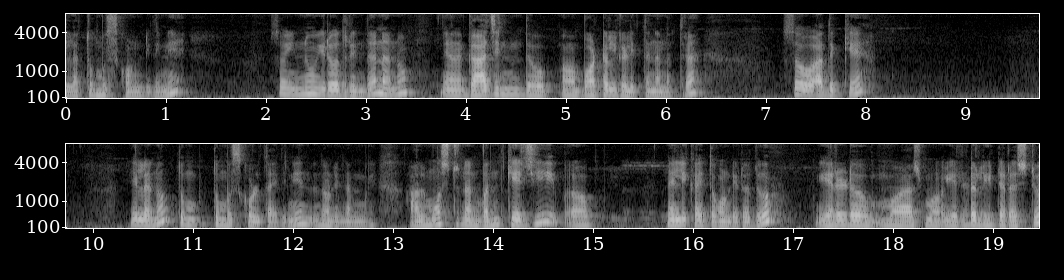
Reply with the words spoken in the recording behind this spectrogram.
ಎಲ್ಲ ತುಂಬಿಸ್ಕೊಂಡಿದ್ದೀನಿ. ಸೊ ಇನ್ನೂ ಇರೋದ್ರಿಂದ ನಾನು ಗಾಜಿನದು ಬಾಟಲ್ಗಳಿತ್ತು ನನ್ನ ಹತ್ರ. ಸೊ ಅದಕ್ಕೆ ಎಲ್ಲನೂ ತುಂಬ, ತುಂಬಿಸ್ಕೊಳ್ತಾ ಇದ್ದೀನಿ. ನೋಡಿ ನಮಗೆ ಆಲ್ಮೋಸ್ಟ್ ನಾನು ಒಂದು ಕೆ ಜಿ ನೆಲ್ಲಿಕಾಯಿ ತೊಗೊಂಡಿರೋದು. ಎರಡು ಎರಡು ಲೀಟರಷ್ಟು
